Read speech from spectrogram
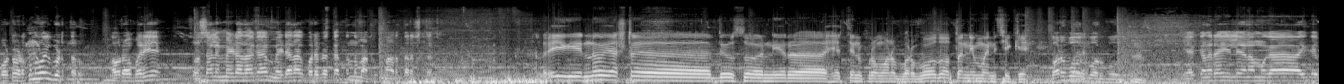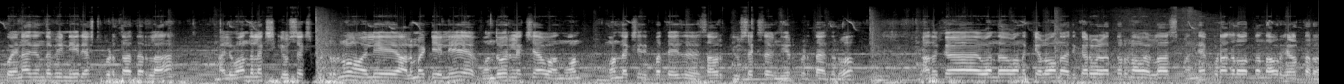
ಫೋಟೋ ಹೊಡ್ಕೊಂಡು ಹೋಗ್ಬಿಡ್ತಾರೆ. ಅವ್ರು ಬರೀ ಸೋಷಿಯಲ್ ಮೀಡಿಯಾದಾಗ ಮೀಡಿಯಾದಾಗ ಬರ್ಬೇಕಂತಂದು ಮಾಡ್ ಮಾಡ್ತಾರೆ ಅಷ್ಟೇ. ಅಂದ್ರೆ ಈಗ ಇನ್ನೂ ಎಷ್ಟು ದಿವಸ ನೀರು ಹೆಚ್ಚಿನ ಪ್ರಮಾಣ ಬರ್ಬೋದು ಅಂತ ನಿಮ್ಮ ಅನಿಸಿಕೆ? ಬರ್ಬೋದು ಬರ್ಬೋದು. ಯಾಕಂದ್ರೆ ಇಲ್ಲಿ ನಮ್ಗೆ ಈಗ ಕೊಯ್ನಾದಿಂದ ಬಿ ನೀರು ಎಷ್ಟು ಬಿಡ್ತಾ ಇದ್ದಾರಲ್ಲ ಅಲ್ಲಿ ಒಂದು ಲಕ್ಷ ಕ್ಯೂಸೆಕ್ಸ್ ಬಿಟ್ರು ಅಲ್ಲಿ ಆಲ್ಮಟ್ಟಿಯಲ್ಲಿ ಒಂದೂವರೆ ಲಕ್ಷ ಒಂದು ಒಂದು ಒಂದು ಲಕ್ಷದ ಇಪ್ಪತ್ತೈದು ಸಾವಿರ ಕ್ಯೂಸೆಕ್ಸ್ ನೀರು ಬಿಡ್ತಾ ಇದ್ರು ಅದಕ್ಕೆ ಒಂದು ಒಂದು ಕೆಲವೊಂದು ಅಧಿಕಾರಿಗಳು ಹೇಳ್ತಾರೆ ನಾವೆಲ್ಲ ಸ್ಪಂದನೆ ಕೊಡಾಗಲ್ಲ ಅಂತಂದು ಅವ್ರು ಹೇಳ್ತಾರೆ.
